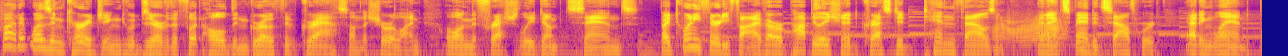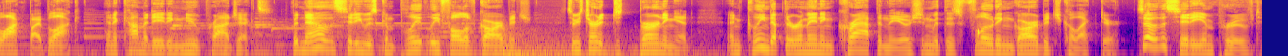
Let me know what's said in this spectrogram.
But it was encouraging to observe the foothold and growth of grass on the shoreline along the freshly dumped sands. By 2035, our population had crested 10,000, and I expanded southward, adding land block by block and accommodating new projects. But now the city was completely full of garbage, so we started just burning it and cleaned up the remaining crap in the ocean with this floating garbage collector. So the city improved.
